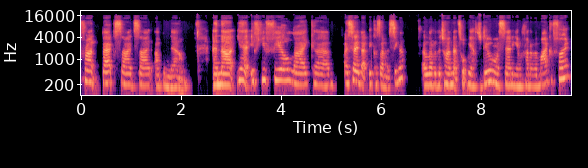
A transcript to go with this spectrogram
front, back, side, side, up, and down. And uh, yeah, if you feel like uh, I say that because I'm a singer, a lot of the time that's what we have to do when we're standing in front of a microphone,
